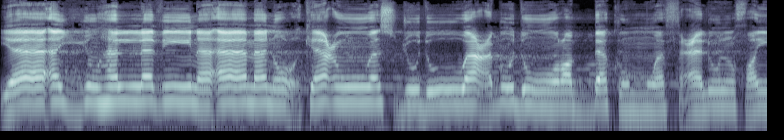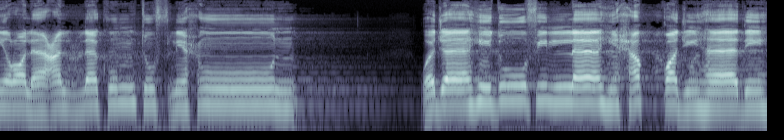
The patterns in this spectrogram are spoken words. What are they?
يا أيها الذين آمنوا اركعوا واسجدوا واعبدوا ربكم وافعلوا الخير لعلكم تفلحون. وجاهدوا في الله حق جهاده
